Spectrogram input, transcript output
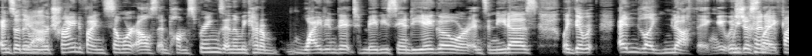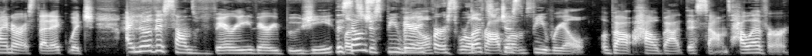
And so then we were trying to find somewhere else in Palm Springs and then we kind of widened it to maybe San Diego or Encinitas. Like there were and like nothing. It was we just couldn't like find our aesthetic, which I know this sounds very, very bougie. this Let's sounds just be very real. first world Let's problems. just be real about how bad this sounds. However,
